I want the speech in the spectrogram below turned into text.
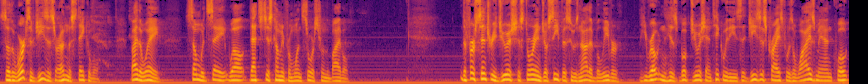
So the works of Jesus are unmistakable. By the way, some would say, well, that's just coming from one source from the Bible. The first century Jewish historian Josephus, who was not a believer, he wrote in his book Jewish Antiquities that Jesus Christ was a wise man, quote,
